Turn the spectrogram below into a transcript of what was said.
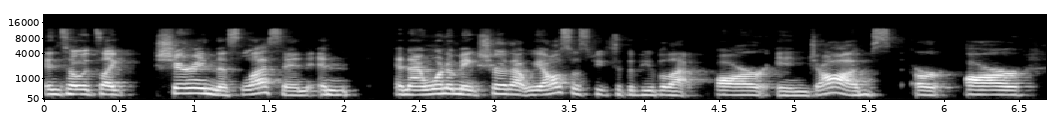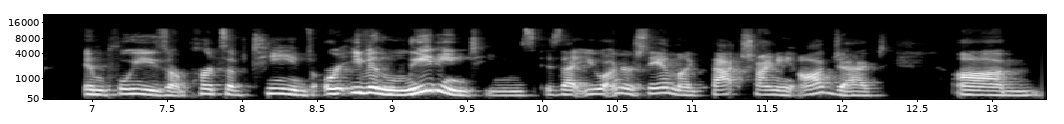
and so it's like sharing this lesson and and i want to make sure that we also speak to the people that are in jobs or are employees or parts of teams or even leading teams is that you understand like that shiny object um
